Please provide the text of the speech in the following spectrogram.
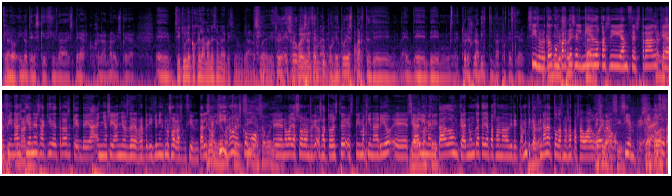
Claro. Y, no, y no tienes que decir nada, esperar, coger la mano y esperar. Eh, Si tú le coges la mano es una agresión, claro. sí, puede- entonces eso lo puede puedes hacer tú porque tú eres claro. parte de, de- de- Tú eres una víctima potencial. Sí, sobre En todo compartes soy- el miedo claro. casi ancestral Claro, que al final victimario. tienes aquí detrás que de años y años de repetición incluso a las occidentales No, aquí, ¿no? que- es sí, como voy. eh, no vayas sola, no sé qué. O sea, todo este, este imaginario eh, se ha además que- alimentado aunque nunca te haya pasado nada directamente, Pero que al final a todas nos ha pasado algo, en algo- siempre. Que o a sea, todas eso-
